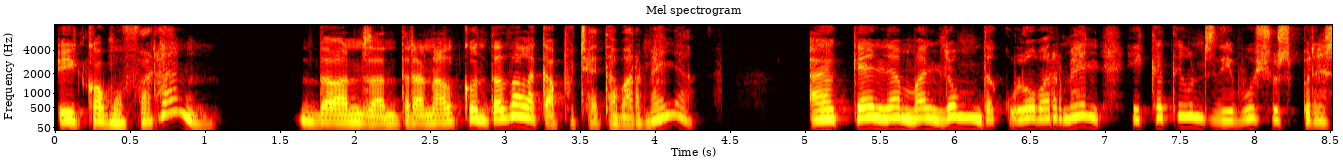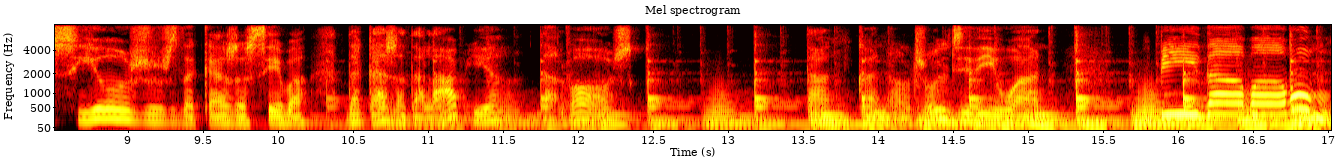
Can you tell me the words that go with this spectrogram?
I com ho faran? Doncs entrant al conte de la caputxeta vermella. Aquella amb el llom de color vermell i que té uns dibuixos preciosos de casa seva, de casa de l'àvia, del bosc. Tanquen els ulls i diuen Vida babum!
